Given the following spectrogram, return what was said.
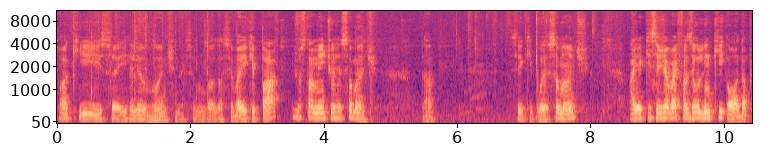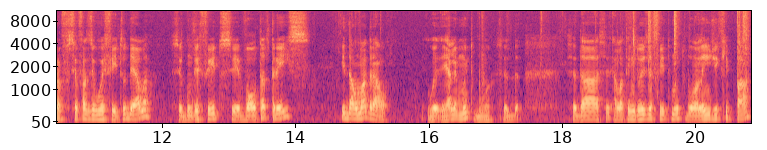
Só que isso é irrelevante, né? Você não vai usar. Você vai equipar justamente o ressonante, tá? Você equipa o ressonante. Aí aqui você já vai fazer o link, ó, dá pra você fazer o efeito dela. Segundo efeito, você volta 3 e dá uma draw. Ela é muito boa. Você dá, você dá, ela tem dois efeitos muito bons. Além de equipar,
